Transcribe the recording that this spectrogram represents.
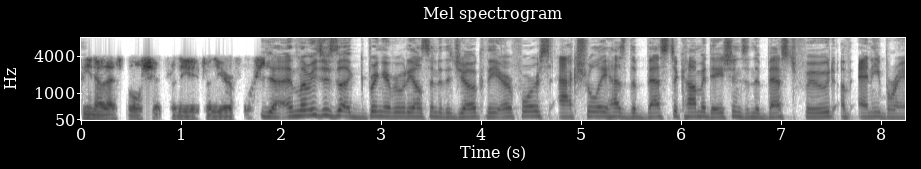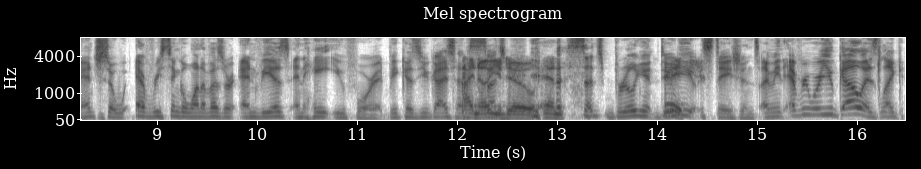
You know that's bullshit for the for the Air Force. Yeah, and let me just uh, bring everybody else into the joke. The Air Force actually has the best accommodations and the best food of any branch. So every single one of us are envious and hate you for it because you guys have. I know such, you do, and such brilliant duty Hey. stations. I mean, everywhere you go is like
